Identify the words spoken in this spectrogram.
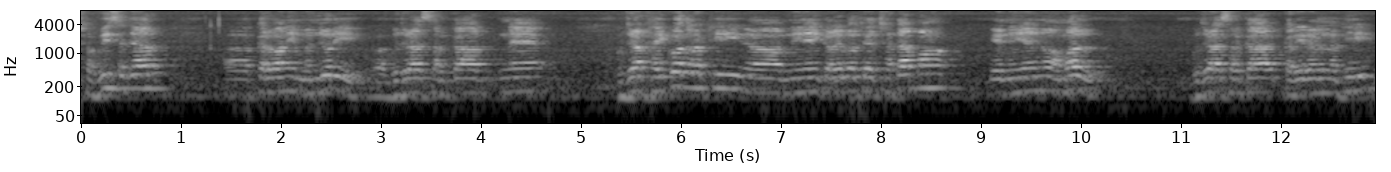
છવ્વીસ હજાર કરવાની મંજૂરી ગુજરાત સરકારને ગુજરાત હાઈકોર્ટ તરફથી નિર્ણય કરેલો છે. છતાં પણ એ નિર્ણયનો અમલ ગુજરાત સરકાર કરી રહેલ નથી.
